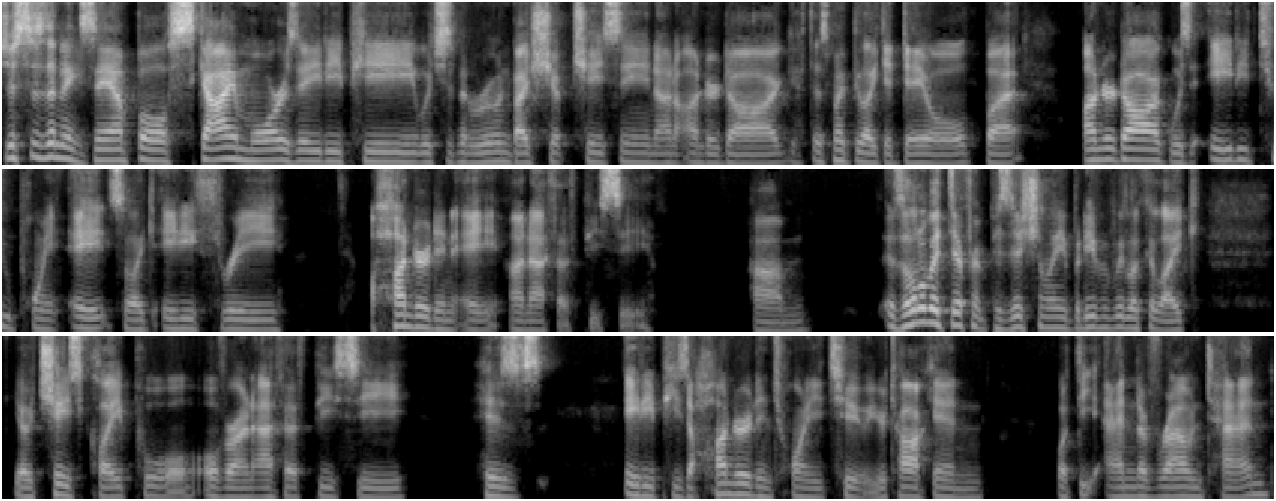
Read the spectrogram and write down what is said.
Just as an example, Skyy Moore's ADP, which has been ruined by ship chasing on underdog. This might be like a day old, but underdog was 82.8, so like 83 108 on FFPC. Um, it's a little bit different positionally, but even if we look at like, you know, Chase Claypool over on FFPC, his ADP is 122. You're talking what the end of round 10.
